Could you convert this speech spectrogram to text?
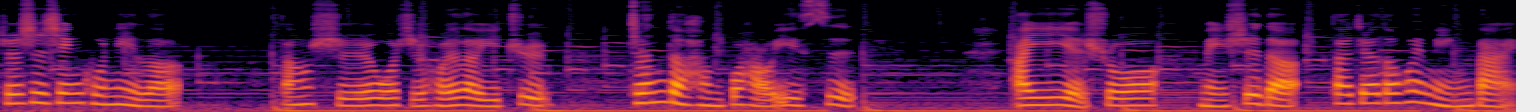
真是辛苦你了。”当时我只回了一句：“真的很不好意思。”阿姨也说：“没事的，大家都会明白。”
